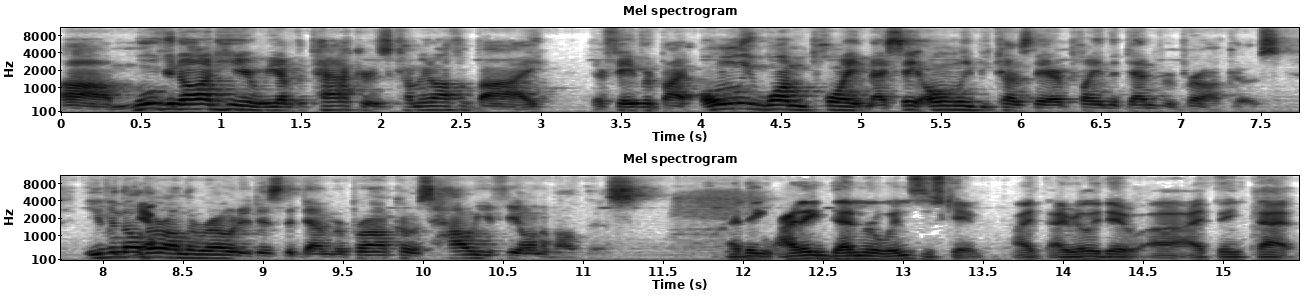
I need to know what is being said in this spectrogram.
Um, moving on here, we have the Packers coming off a bye. They're favored by only one point, and I say only because they are playing the Denver Broncos. Even though yep. they're on the road, it is the Denver Broncos. How are you feeling about this? I think I think Denver wins this game. I, I really do. Uh, I think that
